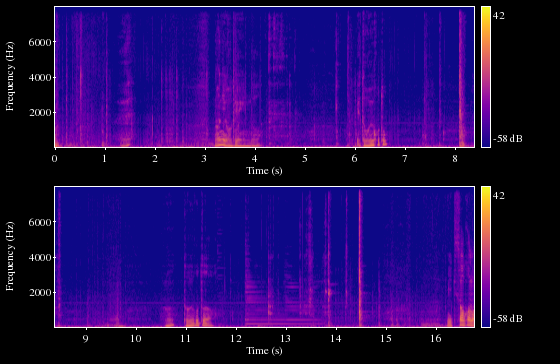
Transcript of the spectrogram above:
れ？え？何が原因だ？えどういうこと？ん？どういうことだ？ミキサーかな？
